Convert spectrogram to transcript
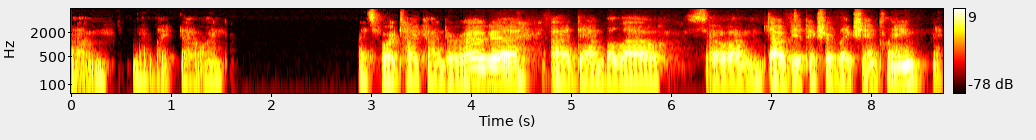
Um, I like that one. That's Fort Ticonderoga uh, down below. So um, that would be a picture of Lake Champlain, I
